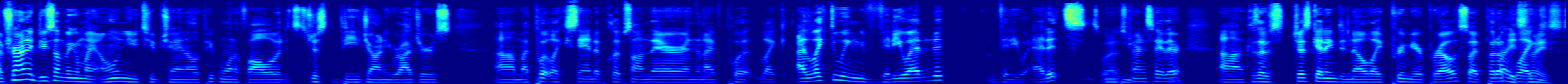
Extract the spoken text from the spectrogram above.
I'm trying to do something on my own YouTube channel. If people want to follow it, it's just the Johnny Rogers. Um, I put like stand up clips on there, and then I've put like I like doing video edited video edits. Is what I was Mm-hmm. trying to say there, because I was just getting to know like Premiere Pro. So I put nice, up like nice.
